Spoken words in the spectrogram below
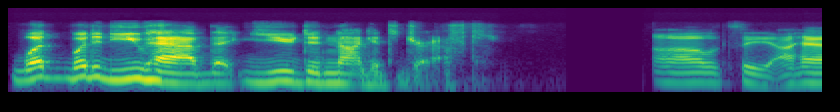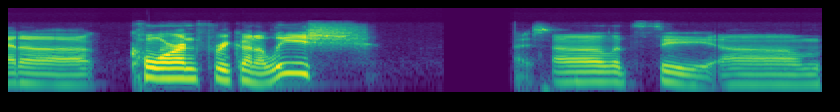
What what did you have that you did not get to draft? Uh, let's see. I had a uh, Korn freak on a leash. Nice. Uh, let's see. Um,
